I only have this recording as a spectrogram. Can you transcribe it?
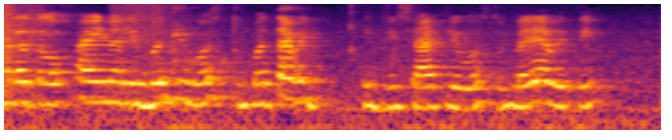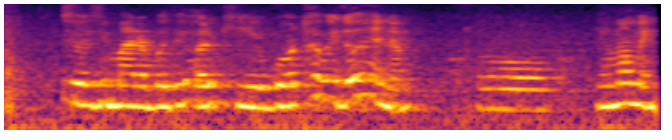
મને તો ફાઇનલી બધી વસ્તુ બતાવી દીધી છે આટલી વસ્તુ લઈ આવી હતી. હજી મારે બધી હરખી ગોઠવવી જોઈએ ને તો હે મમ્મી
